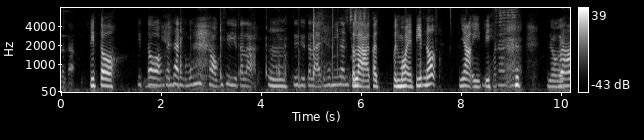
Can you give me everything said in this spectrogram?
แล้วก็ติดต่อติดต่อเพิ่นฉันก็บ่มีเขาไปซื้ออยู่ตลาดอืมซื้ออยู่ตลาดก็บ่มีเงินตลาดผัดเพิ่นบ่ให้ติดเนาะ ยากอีกติบ่ได้พี่น้องว่าเอ้ยเฮา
